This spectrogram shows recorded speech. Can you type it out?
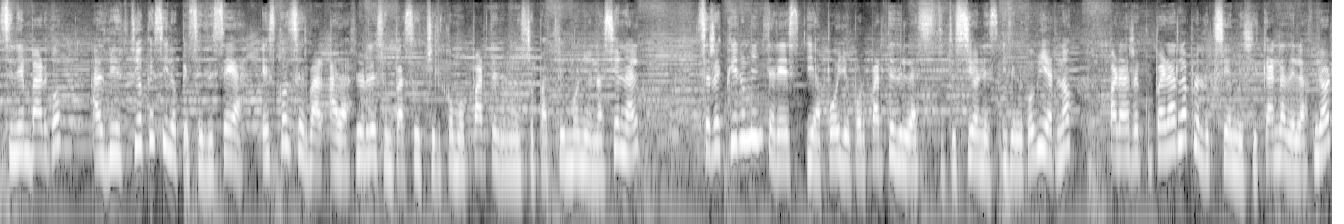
Sin embargo, advirtió que si lo que se desea es conservar a la flor de cempasúchil como parte de nuestro patrimonio nacional, se requiere un interés y apoyo por parte de las instituciones y del gobierno para recuperar la producción mexicana de la flor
